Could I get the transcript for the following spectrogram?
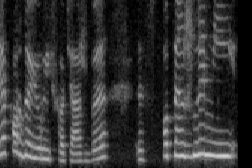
jak Ordo Juris chociażby, z potężnymi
